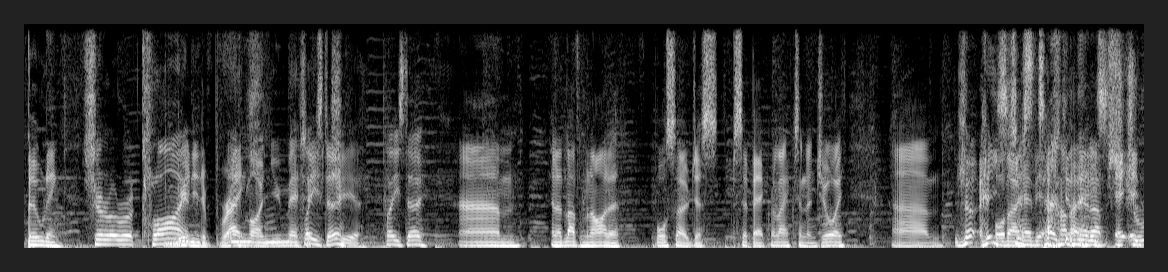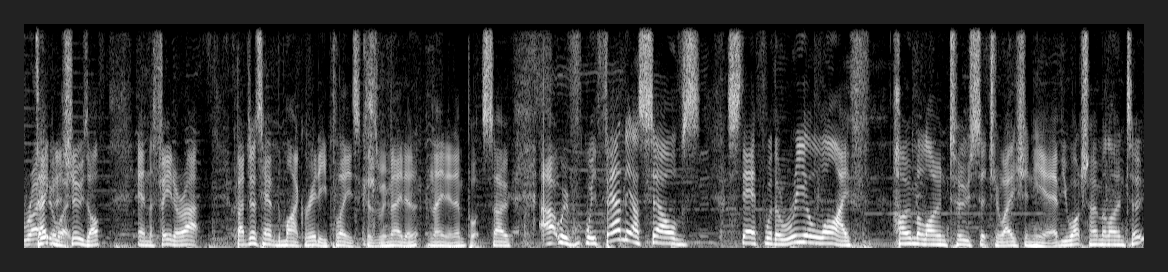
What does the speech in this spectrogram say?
building. shall I recline Ready to break. in my pneumatic Please do. chair? Please do. Um, and I'd love Manai to also just sit back, relax, and enjoy. Um, Look, he's although just have- taking that up he's- it- straight taking away. his shoes off and the feet are up. But just have the mic ready, please, because we made it made an input. So uh, we've we've found ourselves, Steph, with a real life Home Alone 2 situation here. Have you watched Home Alone 2?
